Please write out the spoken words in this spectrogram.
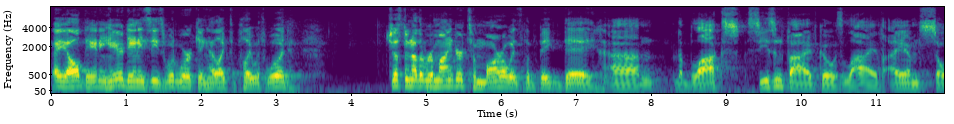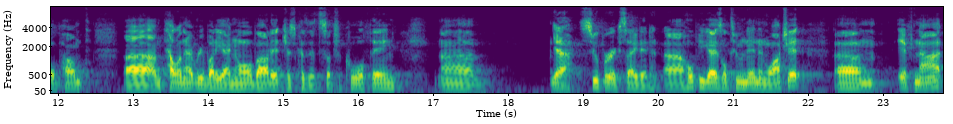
Hey y'all, Danny here, Danny Z's Woodworking. I like to play with wood. Just another reminder, tomorrow is the big day. Um, the Blocks Season 5 goes live. I am so pumped. Uh, I'm telling everybody I know about it just because it's such a cool thing. Um, yeah, super excited. Uh, hope you guys will tune in and watch it. Um, if not,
